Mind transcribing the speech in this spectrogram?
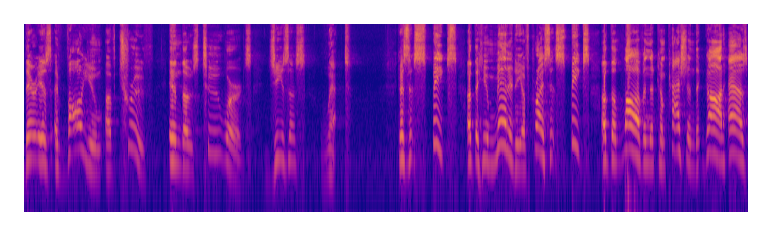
there is a volume of truth in those two words Jesus wept. Because it speaks of the humanity of Christ, it speaks of the love and the compassion that God has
